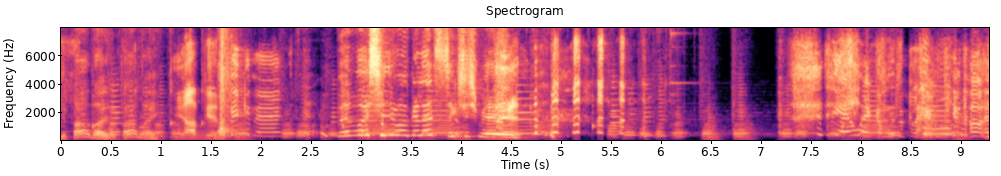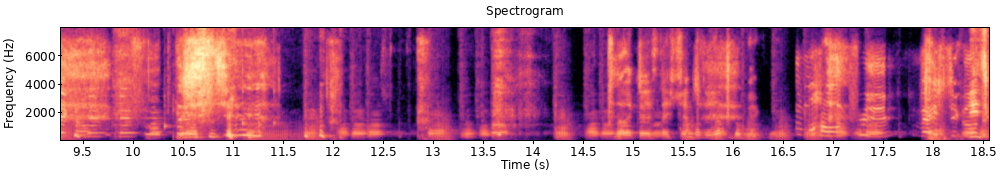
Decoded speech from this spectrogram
Nie padaj, nie padaj. Ja. Biegnę! No bo się nie mogę leczyć, jak się śmieję. Nie, łeka mu tu kleją, pierdolę go! No, co się dzieje? Daleko jesteście? Może ja tu dobiegnę. Pomocy! Weźcie go Idź!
